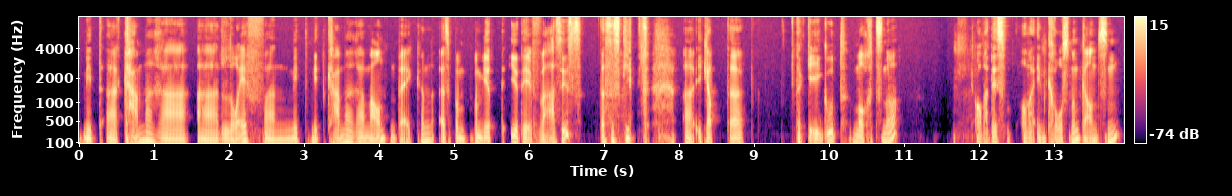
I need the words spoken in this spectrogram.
mit äh, Kameraläufern, äh, mit, mit Kamera-Mountainbikern, also beim, beim IRTF weiß es, dass es gibt. Äh, ich glaube, der, der Gehgut macht's noch. Aber das, aber im Großen und Ganzen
